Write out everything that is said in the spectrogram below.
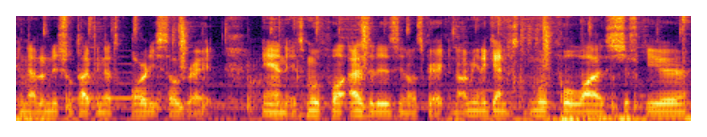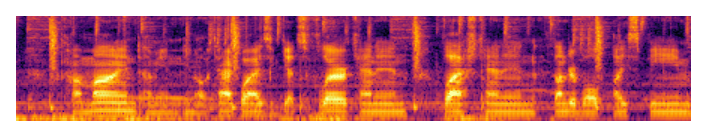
and that initial typing that's already so great. And its move pool, as it is, you know, it's great. You know, I mean, again, just move pool wise, shift gear, calm mind. I mean, you know, attack wise, it gets flare cannon, flash cannon, thunderbolt, ice beam,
